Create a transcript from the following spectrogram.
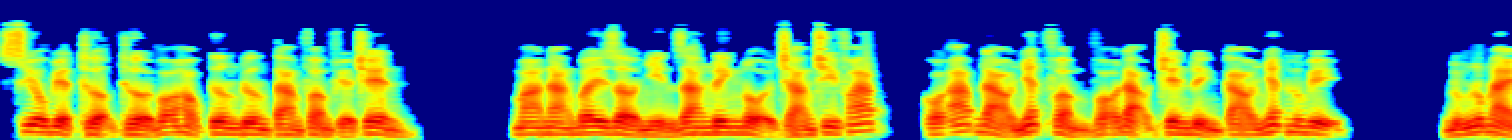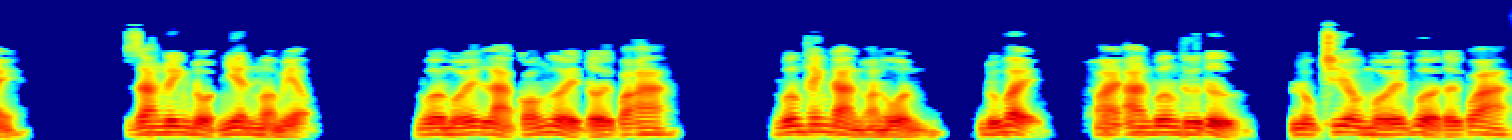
siêu việt thượng thừa võ học tương đương tam phẩm phía trên. Mà nàng bây giờ nhìn giang ninh nội tráng chi pháp, có áp đảo nhất phẩm võ đạo trên đỉnh cao nhất hương vị. Đúng lúc này, giang ninh đột nhiên mở miệng. Vừa mới là có người tới qua a. Vương thanh đàn hoàn hồn, đúng vậy, hoài an vương thứ tử lục chiêu mới vừa tới qua.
